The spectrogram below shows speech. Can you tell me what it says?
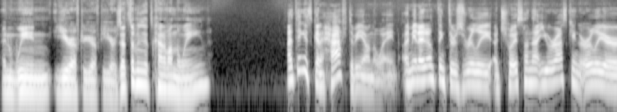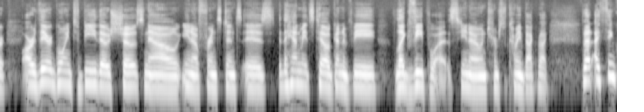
and win year after year after year? Is that something that's kind of on the wane? I think it's going to have to be on the wane. I mean, I don't think there's really a choice on that. You were asking earlier, are there going to be those shows now? You know, for instance, is The Handmaid's Tale going to be like Veep was, you know, in terms of coming back back? But I think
